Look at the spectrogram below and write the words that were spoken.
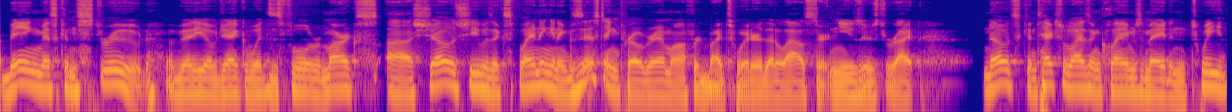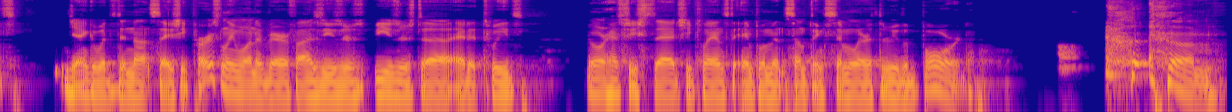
are being misconstrued. A video of Jankowicz's full remarks uh, shows she was explaining an existing program offered by Twitter that allows certain users to write notes contextualizing claims made in tweets. Jankowicz did not say she personally wanted verified users users to edit tweets nor has she said she plans to implement something similar through the board. the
